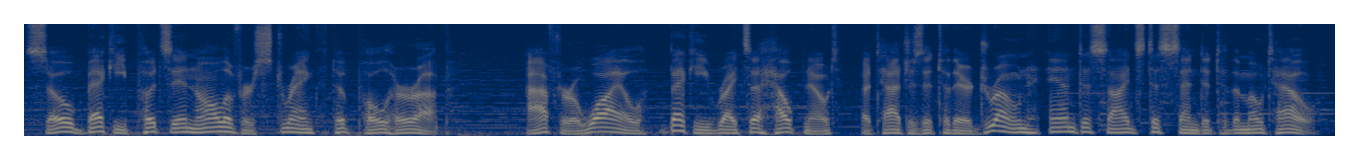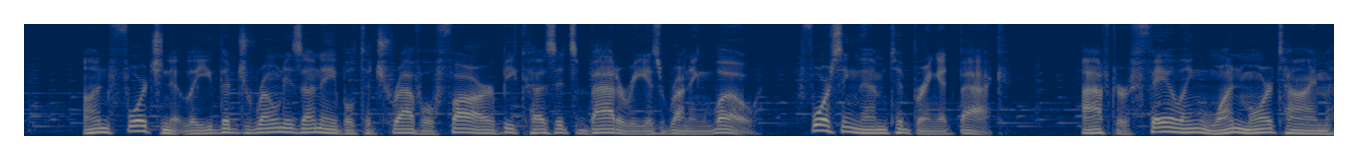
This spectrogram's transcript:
so Becky puts in all of her strength to pull her up. After a while, Becky writes a help note, attaches it to their drone, and decides to send it to the motel. Unfortunately, the drone is unable to travel far because its battery is running low, forcing them to bring it back. After failing one more time,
